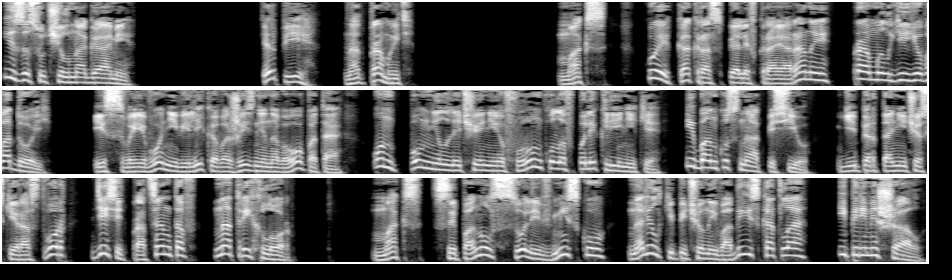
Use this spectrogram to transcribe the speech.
и засучил ногами. «Терпи, надо промыть». Макс, кое-как распяли в края раны, промыл ее водой. Из своего невеликого жизненного опыта он помнил лечение фурункула в поликлинике и банку с надписью «Гипертонический раствор 10% натрий хлор». Макс сыпанул соли в миску, налил кипяченой воды из котла и перемешал.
